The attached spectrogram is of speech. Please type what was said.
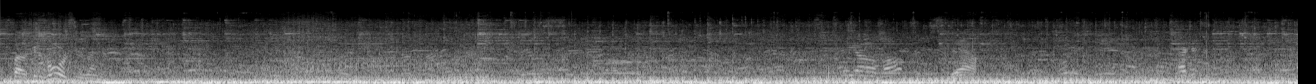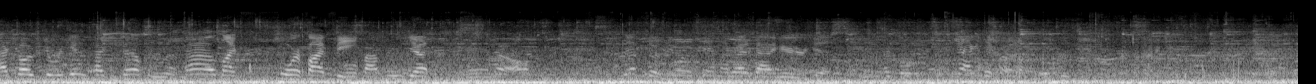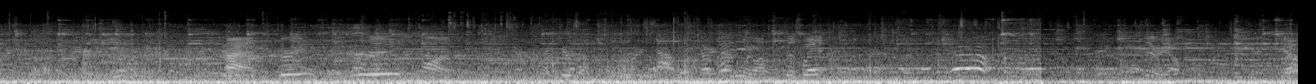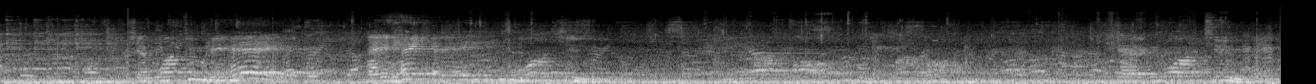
big fucking horses. Ain't they? Hey, y'all, boss. Yeah. How, how close can we get to take a selfie with? Uh, like four or five feet. Five feet? Yep. Check one, two, hey, hey. Hey, hey, hey, one, two. Check one, two.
